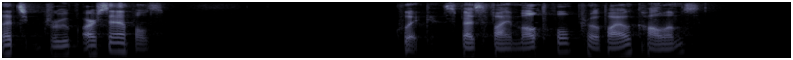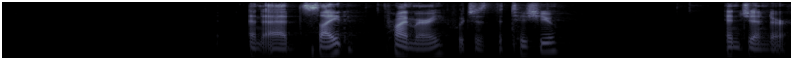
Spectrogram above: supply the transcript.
let's group our samples. Click Specify Multiple Profile Columns and add Site Primary, which is the tissue, and Gender.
